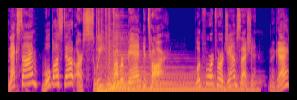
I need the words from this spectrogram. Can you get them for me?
Next time, we'll bust out our sweet rubber band guitar. Look forward to our jam session, okay?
